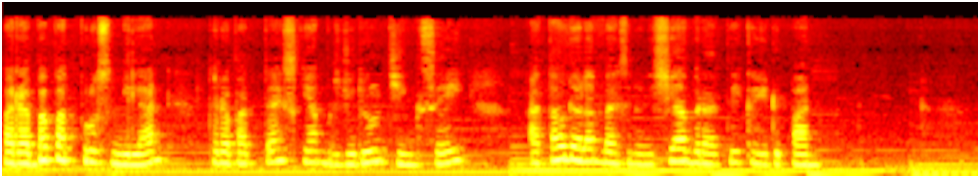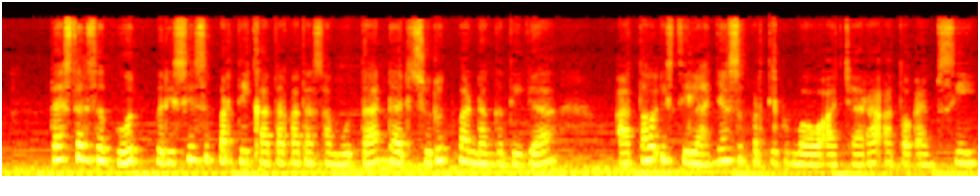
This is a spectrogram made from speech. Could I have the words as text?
Pada bab 49, terdapat teks yang berjudul Jingsei, atau dalam bahasa Indonesia berarti kehidupan. Teks tersebut berisi seperti kata-kata sambutan dari sudut pandang ketiga, atau istilahnya seperti pembawa acara atau MC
